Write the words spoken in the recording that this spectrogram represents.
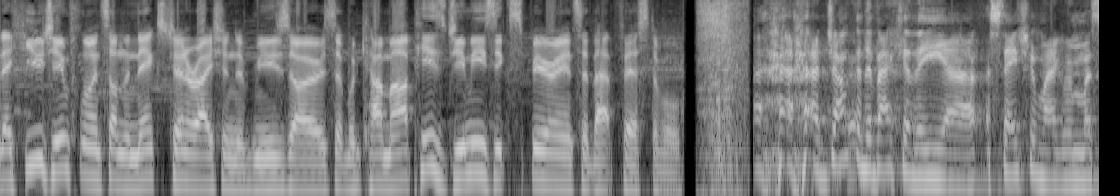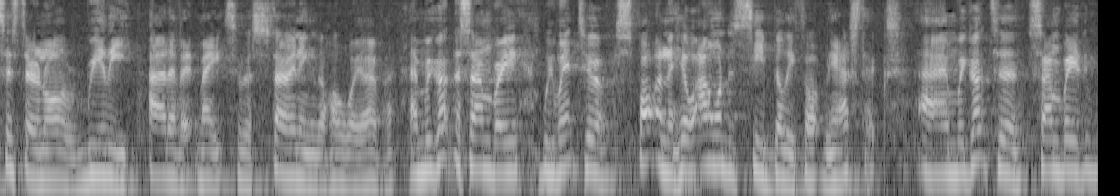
And a huge influence on the next generation of musos that would come up. Here's Jimmy's experience at that festival. I jumped in the back of the uh, station wagon my sister and all really out of it mates we were stoning the whole way over. And we got to Sunbury. We went to a spot on the hill. I wanted to see Billy Thorpe and the Aztecs. And we got to Sunbury,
